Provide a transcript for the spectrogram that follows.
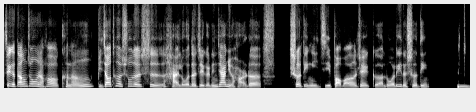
这个当中，然后可能比较特殊的是海螺的这个邻家女孩的设定，以及宝宝的这个萝莉的设定。嗯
